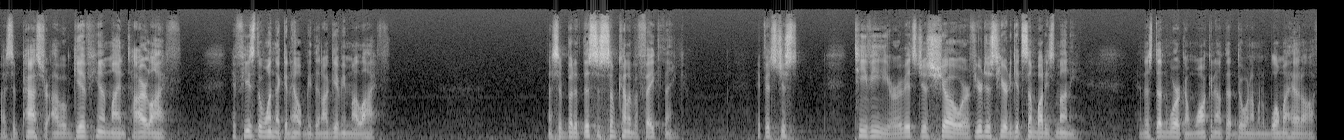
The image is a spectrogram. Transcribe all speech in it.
I said, Pastor, I will give him my entire life. If he's the one that can help me, then I'll give him my life. I said, but if this is some kind of a fake thing, if it's just TV or if it's just show or if you're just here to get somebody's money and this doesn't work, I'm walking out that door and I'm going to blow my head off.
